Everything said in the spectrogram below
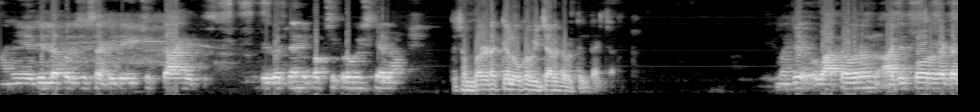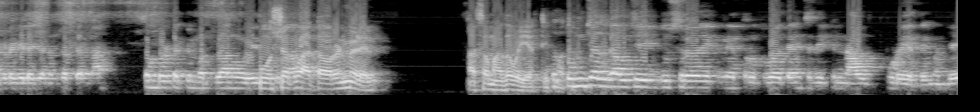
आणि जिल्हा परिषदेसाठी ते इच्छुकता आहेत ते जर त्यांनी पक्ष प्रवेश केला? तर शंभर टक्के लोक विचार करतील त्यांच्या म्हणजे वातावरण अजित पवार गटाकडे गेल्याच्यानंतर त्यांना शंभर टक्के मतदान होईल. पोषक वातावरण मिळेल असं माझं वैयक्तिक तर मत. तुमच्याच गावचे एक दुसरं एक नेतृत्व त्यांचं देखील नाव पुढे येते. म्हणजे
